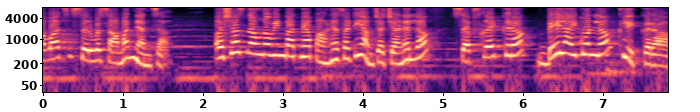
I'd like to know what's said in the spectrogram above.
आवाज सर्वसामान्यांचा. अशाच नवनवीन बातम्या पाहण्यासाठी आमच्या चॅनलला सबस्क्राईब करा बेल आयकॉनला क्लिक करा.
